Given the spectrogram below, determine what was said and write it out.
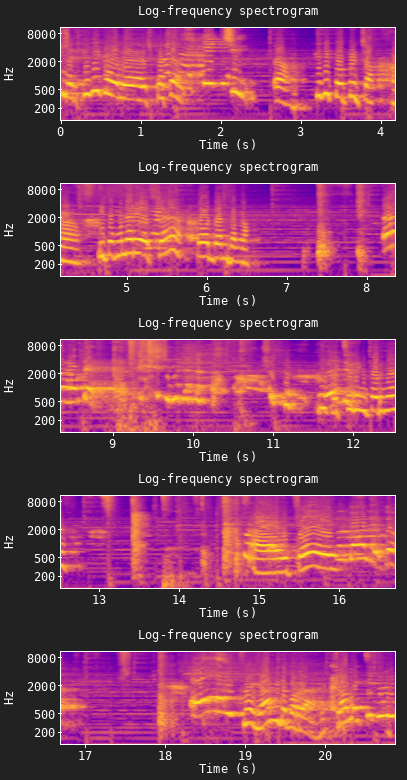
சரி ஒரு ஸ்பெஷல் ஆ கிவி தொட்டுடுச்சான் ஆ. இப்போ போடுதான்னு பார்க்கலாம் நெக்ஸ்ட் நீங்க போடுங்க. அவுட்டே ஏன் கிட்ட போடுற? சீட்டட் கேர்ள்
